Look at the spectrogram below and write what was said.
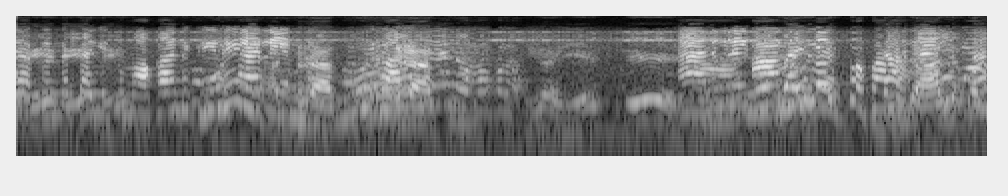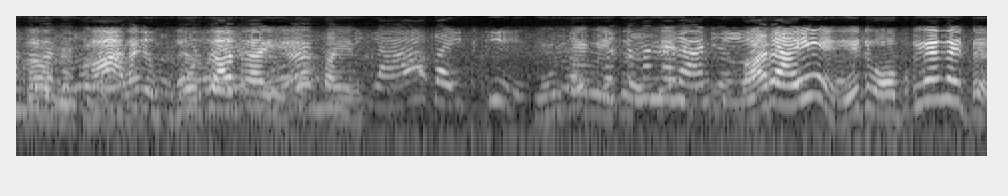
లేకుండా తల్లికి సార్లు రాయి ఏంటి ఓపికలేనైతే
